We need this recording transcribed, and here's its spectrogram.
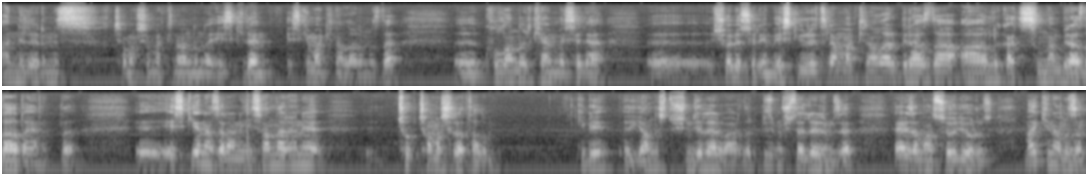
annelerimiz çamaşır makinelerini eskiden eski makinalarımızda e, kullanırken mesela e, şöyle söyleyeyim eski üretilen makineler biraz daha ağırlık açısından biraz daha dayanıklı. E, eskiye nazaran insanlar hani çok çamaşır atalım gibi e, yanlış düşünceler vardır. Biz müşterilerimize her zaman söylüyoruz. Makinamızın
